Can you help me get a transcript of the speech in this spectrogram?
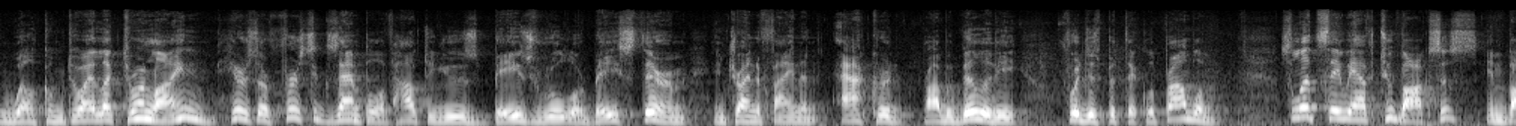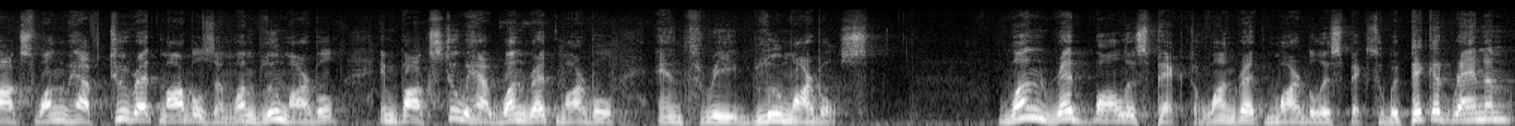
Welcome to iLecture Online. Here's our first example of how to use Bayes' rule or Bayes' theorem in trying to find an accurate probability for this particular problem. So let's say we have two boxes. In box one we have two red marbles and one blue marble. In box two we have one red marble and three blue marbles. One red ball is picked or one red marble is picked. So we pick at random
